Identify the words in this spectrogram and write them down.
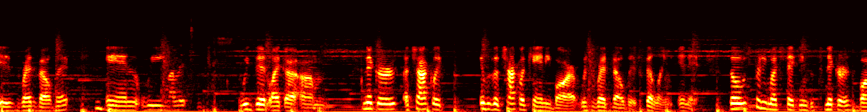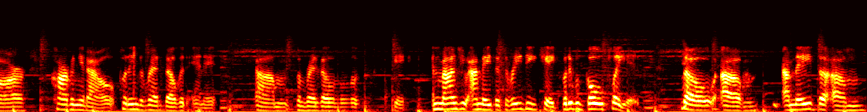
is red velvet, mm-hmm. and we we did like a um, Snickers, a chocolate. It was a chocolate candy bar with red velvet filling in it. So it was pretty much taking the Snickers bar, carving it out, putting the red velvet in it, um, some red velvet cake. And mind you, I made the 3D cake, but it was gold plated. So um, I made the um,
